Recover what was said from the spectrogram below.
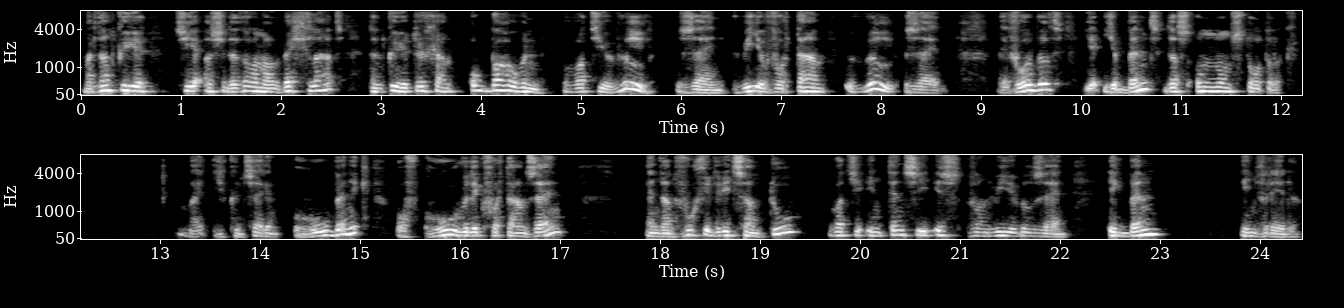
Maar dan kun je, zie je, als je dat allemaal weglaat, dan kun je terug gaan opbouwen wat je wil zijn, wie je voortaan wil zijn. Bijvoorbeeld, je, je bent, dat is onomstotelijk. Maar je kunt zeggen, hoe ben ik? Of hoe wil ik voortaan zijn? En dan voeg je er iets aan toe wat je intentie is van wie je wil zijn. Ik ben in vrede.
